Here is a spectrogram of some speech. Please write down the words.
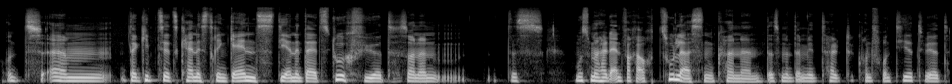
Und ähm, da gibt es jetzt keine Stringenz, die einen da jetzt durchführt, sondern das muss man halt einfach auch zulassen können, dass man damit halt konfrontiert wird.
